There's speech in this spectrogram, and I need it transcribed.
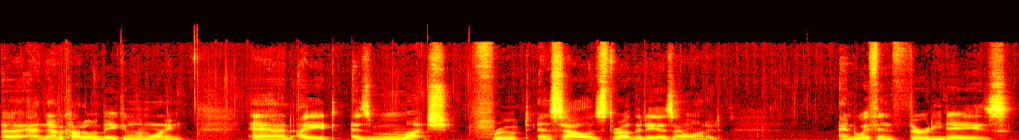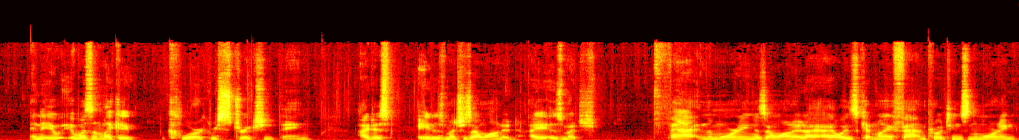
uh, an avocado and bacon in the morning, and I ate as much fruit and salads throughout the day as I wanted. And within 30 days, and it, it wasn't like a caloric restriction thing. I just ate as much as I wanted. I ate as much fat in the morning as I wanted. I, I, always kept my fat and proteins in the morning,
